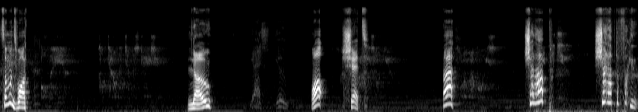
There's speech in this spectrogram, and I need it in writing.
Someone's what? No. Yes, you. What? Shit. Ah! Shut up! Shut up the fucking.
